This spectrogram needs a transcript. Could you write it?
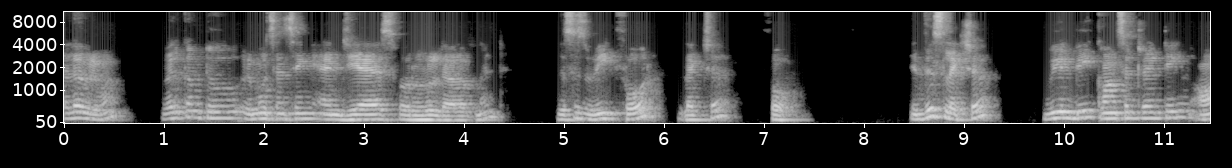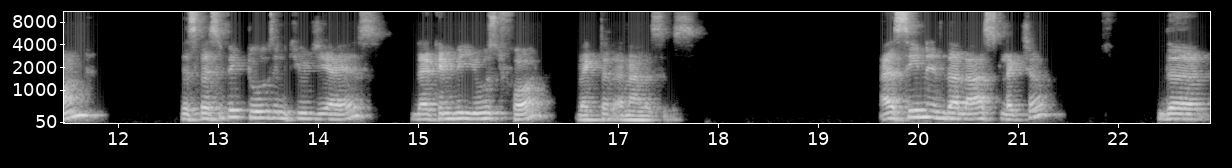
everyone, welcome to Remote Sensing and GIS for Rural Development. This is week 4, lecture 4. In this lecture, we will be concentrating on the specific tools in QGIS that can be used for vector analysis. As seen in the last lecture, the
